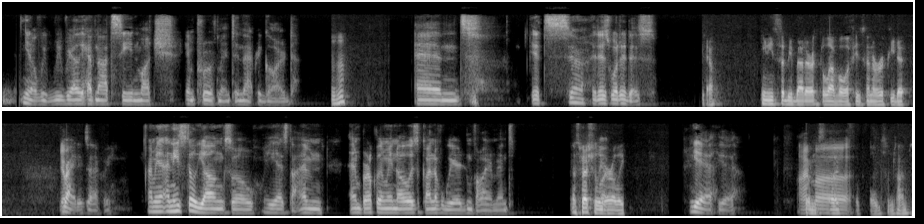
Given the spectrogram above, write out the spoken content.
you know, we, we really have not seen much improvement in that regard. Mhm. And it's uh, it is what it is. Yeah, he needs to be better at the level if he's going to repeat it. Right, exactly. I mean, and he's still young, so he has time. And Brooklyn, we know, is kind of weird environment. especially What? early. Yeah, yeah. I'm when uh, so cold sometimes.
